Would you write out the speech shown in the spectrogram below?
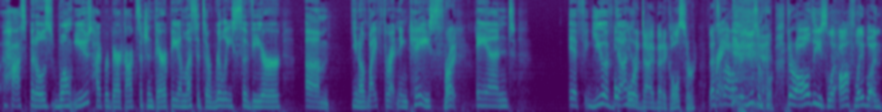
hospitals won't use hyperbaric oxygen therapy unless it's a really severe um, you know, life-threatening case. Right. And if you have done or, or a diabetic ulcer. That's right. about all they use them for. There are all these off label and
